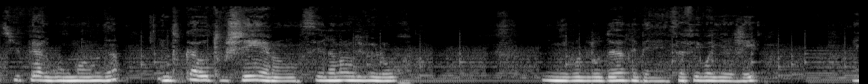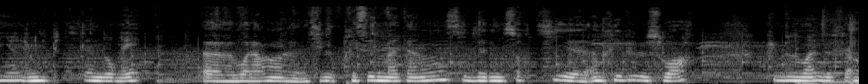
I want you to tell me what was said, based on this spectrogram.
super gourmande. En tout cas au toucher, euh, c'est vraiment du velours. Au niveau de l'odeur, eh ben, ça fait voyager. Il y a une petite laine dorée. Euh, voilà, euh, si vous êtes pressé le matin, si vous avez une sortie euh, imprévue le soir, plus besoin de faire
